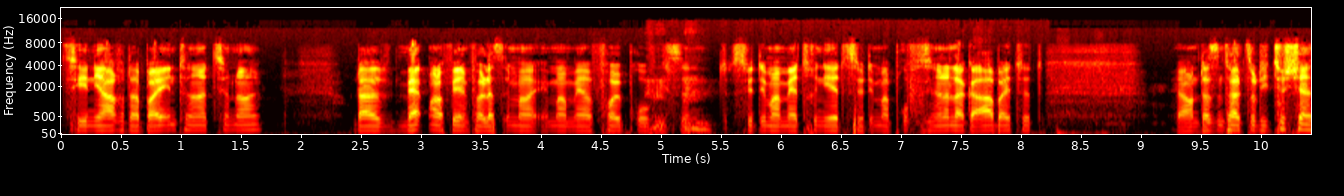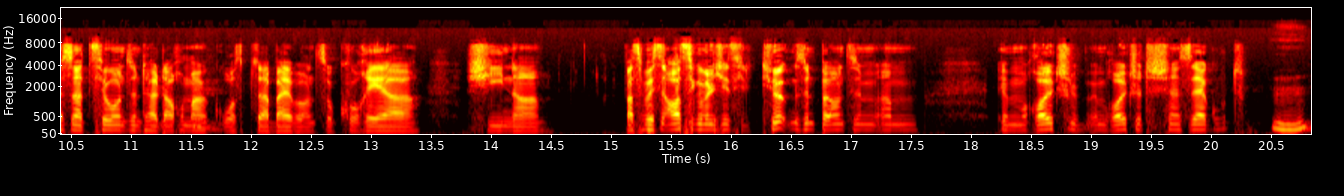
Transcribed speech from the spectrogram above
zehn Jahre dabei international. Da merkt man auf jeden Fall, dass immer, immer mehr Vollprofis sind. Es wird immer mehr trainiert, es wird immer professioneller gearbeitet. Ja, und da sind halt so die Tischtennisnationen sind halt auch immer groß dabei bei uns, so Korea, China. Was ein bisschen außergewöhnlich ist, die Türken sind bei uns im, ähm, im Rollstuhl, im Rollstuhl-Tischtennis sehr gut. Mhm.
